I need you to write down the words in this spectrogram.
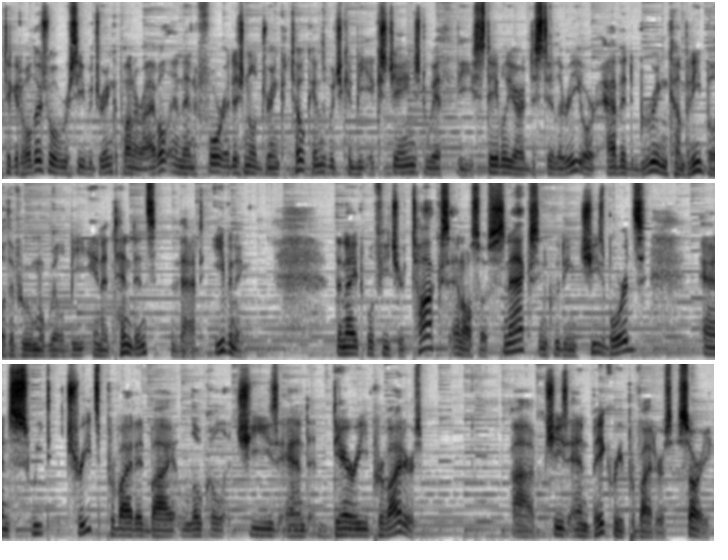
Ticket holders will receive a drink upon arrival and then four additional drink tokens, which can be exchanged with the Stableyard Distillery or Avid Brewing Company, both of whom will be in attendance that evening. The night will feature talks and also snacks, including cheese boards and sweet treats provided by local cheese and dairy providers. Uh, cheese and bakery providers, sorry.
